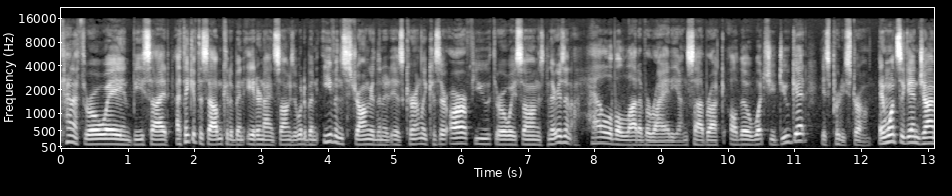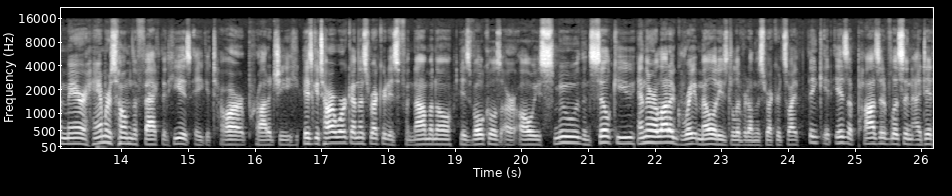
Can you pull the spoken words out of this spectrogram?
kind of throwaway and B-side. I think if this album could have been eight or nine songs, it would have been even stronger than it is currently because there are a few throwaway songs and there isn't a hell of a lot of variety on Sob Rock, although what you do get is pretty strong. And once again, John Mayer hammers home the fact that he is a guitar prodigy. His guitar work on this record is phenomenal. His vocals are always smooth and silky, and there are a lot of great melodies delivered on this record, so I think it is a positive listen. I did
